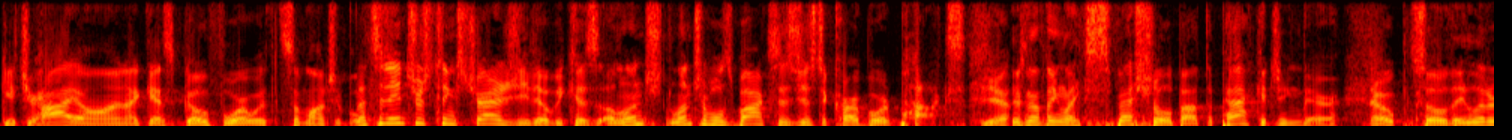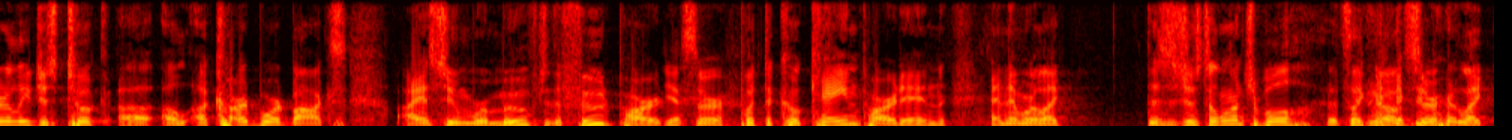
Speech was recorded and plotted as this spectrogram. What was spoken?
get your high on, I guess go for it with some Lunchables. That's an interesting strategy, though, because a lunch Lunchables box is just a cardboard box. Yep. There's nothing like special about the packaging there. Nope. So they literally just took a, a, a cardboard box. I assume removed the food part. Yes, sir. Put the cocaine part in, and then we're like. This is just a Lunchable. It's like, no, sir. Like,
